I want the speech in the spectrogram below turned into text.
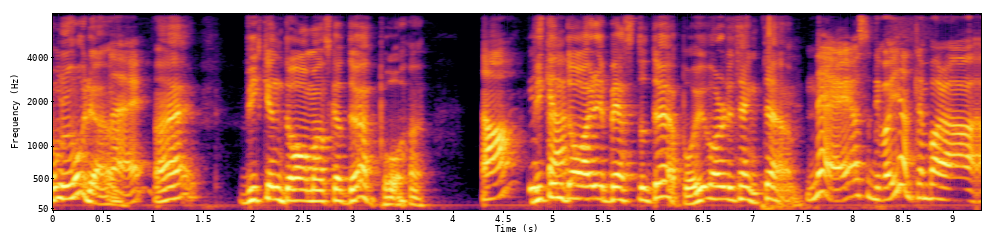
Kommer du ihåg det? Nej. Nej. Vilken dag man ska dö på. Ja, just Vilken det. dag är det bäst att dö på? Hur var det du tänkte? Nej, alltså det var egentligen bara...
